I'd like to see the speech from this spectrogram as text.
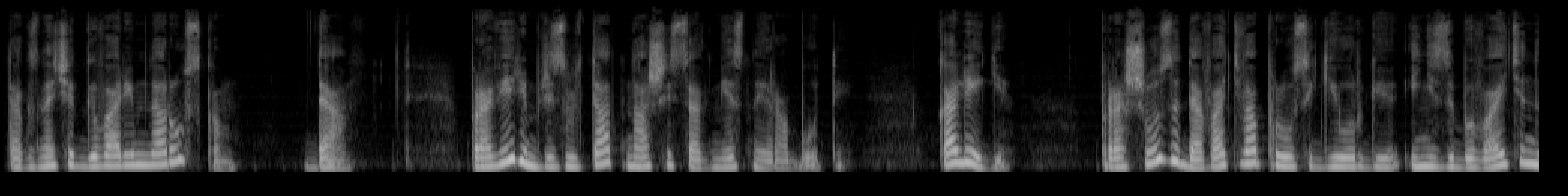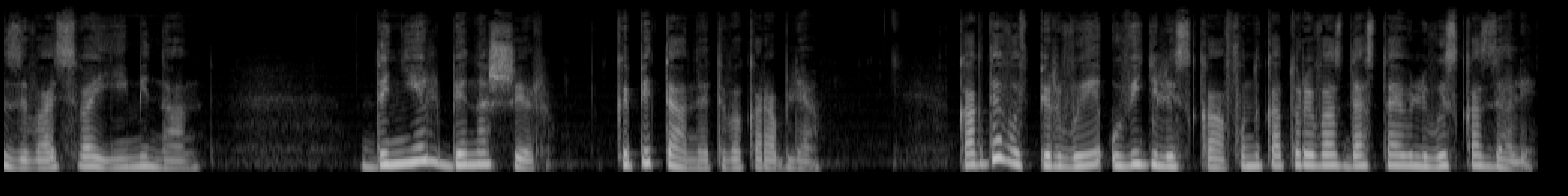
Так значит, говорим на русском? Да. Проверим результат нашей совместной работы. Коллеги, прошу задавать вопросы Георгию и не забывайте называть свои имена. Даниэль Бенашер, капитан этого корабля. Когда вы впервые увидели скафу, на который вас доставили, вы сказали:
